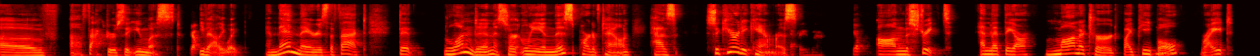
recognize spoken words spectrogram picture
of uh, factors that you must yep. evaluate. And then there is the fact that London, certainly in this part of town, has security cameras yep. on the street and yep. that they are monitored by people, mm-hmm. right?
